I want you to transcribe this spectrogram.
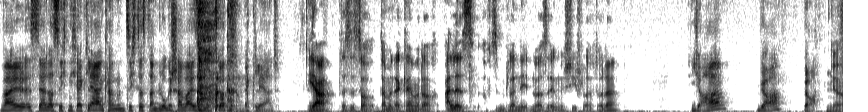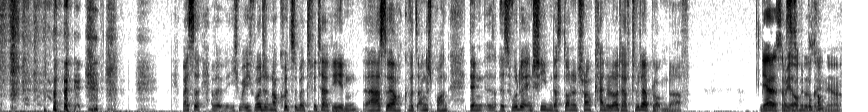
weil es ja das sich nicht erklären kann und sich das dann logischerweise mit Gott erklärt. Ja, das ist doch, damit erklären wir doch alles auf diesem Planeten, was irgendwie schief läuft, oder? Ja, ja, ja. Ja. Weißt du, aber ich, ich wollte noch kurz über Twitter reden. Äh, Hast du ja auch kurz angesprochen. Denn es wurde entschieden, dass Donald Trump keine Leute auf Twitter blocken darf. Ja, das habe ich auch mitbekommen? gesehen, ja.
